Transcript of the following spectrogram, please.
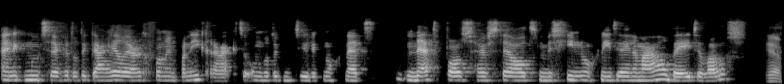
en ik moet zeggen dat ik daar heel erg van in paniek raakte, omdat ik natuurlijk nog net, net pas hersteld, misschien nog niet helemaal beter was. Ja.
